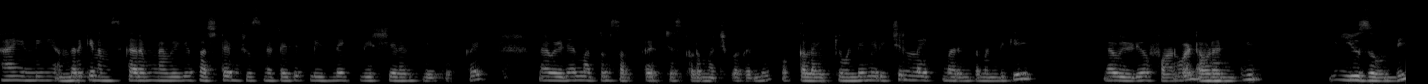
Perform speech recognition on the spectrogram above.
హాయ్ అండి. అందరికీ నమస్కారం. నా వీడియో ఫస్ట్ టైం చూసినట్టయితే please like, please share and please subscribe. నా వీడియోని మాత్రం సబ్స్క్రైబ్ చేసుకోవడం మర్చిపోకండి. ఒక్క లైక్ ఇవ్వండి. మీరు ఇచ్చిన లైక్ మరింత మందికి నా వీడియో ఫార్వర్డ్ అవ్వడానికి యూజ్ అవుంది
